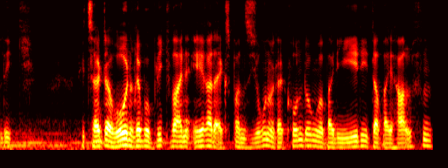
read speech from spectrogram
Republik. Die Zeit der Hohen Republik war eine Ära der Expansion und Erkundung, wobei die Jedi dabei halfen,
